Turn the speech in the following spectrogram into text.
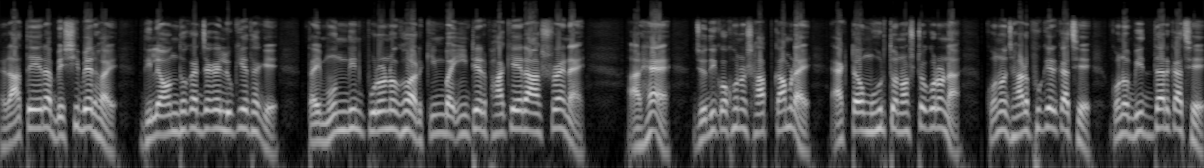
রাতে এরা বেশি বের হয়, দিলে অন্ধকার জায়গায় লুকিয়ে থাকে, তাই মন্দির পুরনো ঘর কিংবা ইঁটের ফাঁকে এরা আশ্রয় নেয়। আর হ্যাঁ যদি কখনো সাপ কামড়ায়, একটাও মুহূর্ত নষ্ট করো না। কোনো ঝাড়ফুকের কাছে, কোনো বিদ্যার কাছে,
